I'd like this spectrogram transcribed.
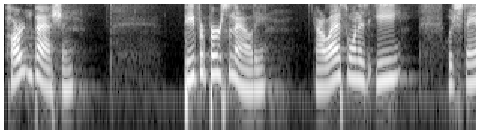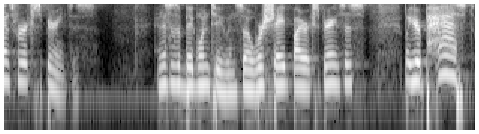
heart and passion, P for personality. Our last one is E, which stands for experiences. And this is a big one too. And so we're shaped by our experiences. But your past,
